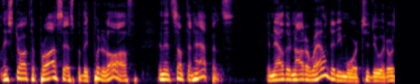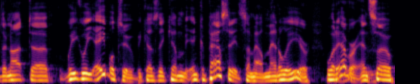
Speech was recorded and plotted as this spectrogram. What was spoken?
they start the process, but they put it off, and then something happens. And now they're not around anymore to do it, or they're not uh, legally able to because they become incapacitated somehow mentally or whatever. And so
